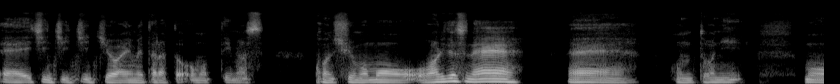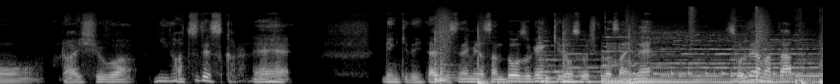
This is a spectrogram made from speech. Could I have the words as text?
えー一日一日を歩めたらと思っています。今週ももう終わりですね。えー本当にもう来週は2月ですからね。元気でいたいですね。皆さんどうぞ元気でお過ごしくださいね。それではまた。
